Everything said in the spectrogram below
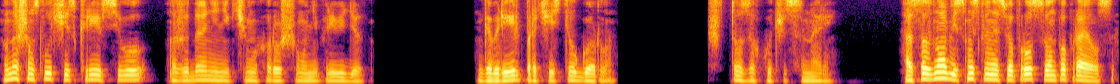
В нашем случае, скорее всего, ожидание ни к чему хорошему не приведет. Габриэль прочистил горло. Что за худший сценарий? Осознав бессмысленность вопроса, он поправился.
